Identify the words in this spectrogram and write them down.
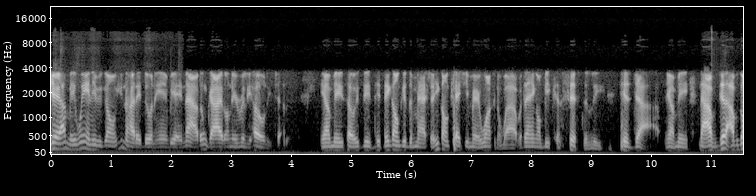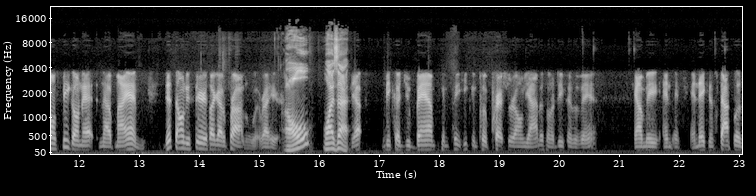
Yeah, I mean, we ain't even going. You know how they do in the NBA now. Them guys don't even really hold each other. You know what I mean? So they, they gonna get the matchup. He gonna catch him every once in a while, but they ain't gonna be consistently his job. You know what I mean? Now I was, just, I was gonna speak on that. Now Miami, this the only series I got a problem with right here. Oh, why is that? Yep, because you Bam can put- he can put pressure on Giannis on the defensive end. You know what I mean? And, and and they can stop us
